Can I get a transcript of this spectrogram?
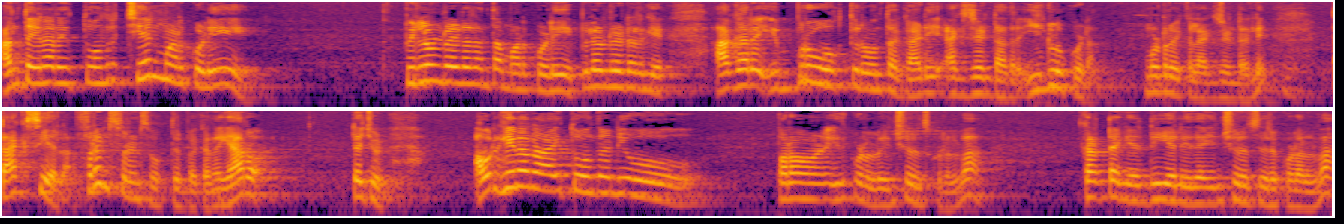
ಅಂತ ಏನಾರು ಇತ್ತು ಅಂದರೆ ಚೇಂಜ್ ಮಾಡ್ಕೊಳ್ಳಿ. ಪಿಲೋನ್ ರೈಡರ್ ಅಂತ ಮಾಡ್ಕೊಳ್ಳಿ. ಪಿಲೋನ್ ರೈಡರ್ಗೆ ಹಾಗಾದ್ರೆ ಇಬ್ಬರು ಹೋಗ್ತಿರುವಂಥ ಗಾಡಿ ಆಕ್ಸಿಡೆಂಟ್ ಆದರೆ, ಈಗಲೂ ಕೂಡ ಮೋಟರ್ ವೆಹಿಕಲ್ ಆಕ್ಸಿಡೆಂಟಲ್ಲಿ ಟ್ಯಾಕ್ಸಿ ಅಲ್ಲ ಫ್ರೆಂಡ್ಸ್ ಫ್ರೆಂಡ್ಸ್ ಹೋಗ್ತಿರ್ಬೇಕಂದ್ರೆ, ಯಾರೋ ಟಚ್ ಅವ್ರಿಗೇನಾರು ಆಯಿತು ಅಂದರೆ ನೀವು ಪರವಾಗಿ ಇದು ಕೊಡಲ್ವ ಇನ್ಶೂರೆನ್ಸ್ ಕೊಡಲ್ವಾ? ಕರೆಕ್ಟಾಗಿ ಡಿ ಎಲ್ ಇದೆ ಇನ್ಶೂರೆನ್ಸ್ ಇದ್ರೆ ಕೊಡಲ್ವಾ?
